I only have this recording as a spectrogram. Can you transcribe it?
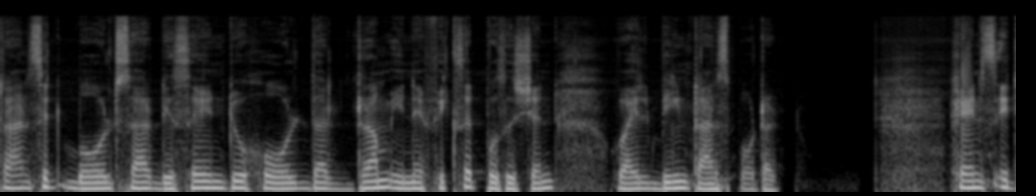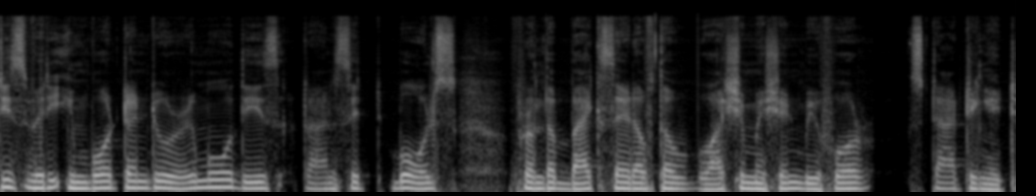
transit bolts are designed to hold the drum in a fixed position while being transported hence it is very important to remove these transit bolts from the back side of the washing machine before starting it.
